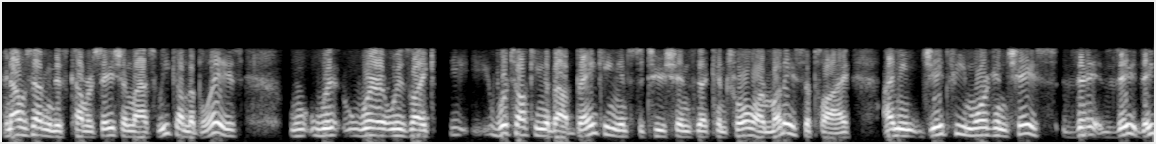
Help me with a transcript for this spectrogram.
And I was having this conversation last week on the Blaze where it was like we're talking about banking institutions that control our money supply. I mean, J.P. Morgan Chase they they they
